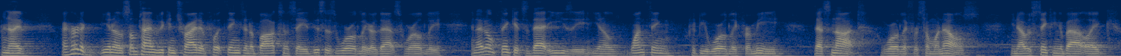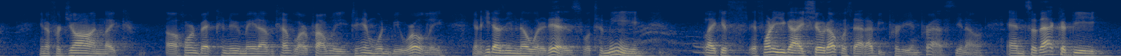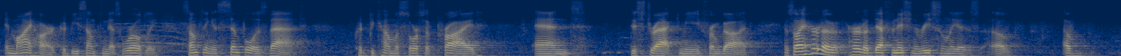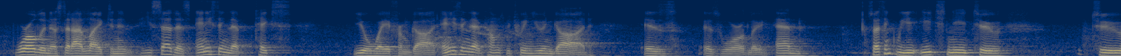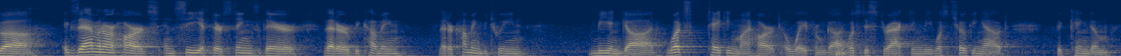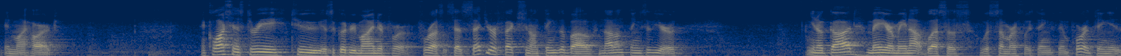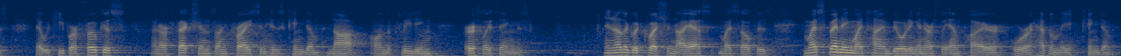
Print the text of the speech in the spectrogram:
And I've I heard, a, you know, sometimes we can try to put things in a box and say this is worldly or that's worldly, and I don't think it's that easy. You know, one thing could be worldly for me, that's not worldly for someone else. You know, I was thinking about like, you know, for John, like a hornbeck canoe made out of Kevlar probably to him wouldn't be worldly. You know, he doesn't even know what it is. Well, to me, like if if one of you guys showed up with that, I'd be pretty impressed. You know, and so that could be in my heart could be something that's worldly. Something as simple as that could become a source of pride and distract me from God. And so I heard a, heard a definition recently as, of, of worldliness that I liked, and it, he said it's anything that takes you away from God. Anything that comes between you and God is, is worldly. And so I think we each need to, to uh, examine our hearts and see if there's things there that are becoming, that are coming between me and God? What's taking my heart away from God? What's distracting me? What's choking out the kingdom in my heart? And Colossians 3 2 is a good reminder for, for us. It says, Set your affection on things above, not on things of the earth. you know, God may or may not bless us with some earthly things. The important thing is that we keep our focus and our affections on Christ and His kingdom, not on the fleeting earthly things. Another good question I ask myself is Am I spending my time building an earthly empire or a heavenly kingdom?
